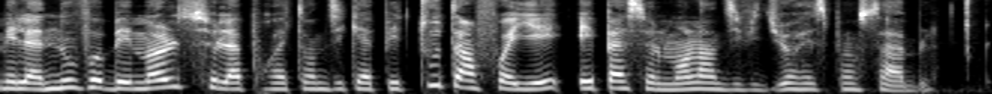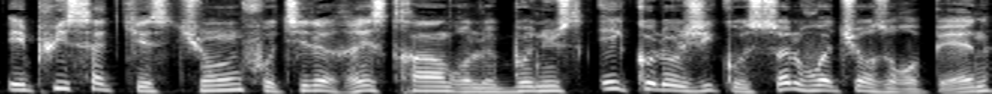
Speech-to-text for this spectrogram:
Mais la nouveau bémol, cela pourrait handicaper tout un foyer et pas seulement l'individu responsable. Et puis cette question, faut-il restreindre le bonus écologique aux seules voitures européennes?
